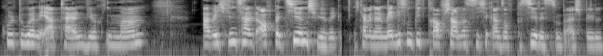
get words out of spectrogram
Kulturen, Erdteilen, wie auch immer. Aber ich finde es halt auch bei Tieren schwierig. Ich kann mit einem männlichen Blick drauf schauen, was sicher ganz oft passiert ist zum Beispiel.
